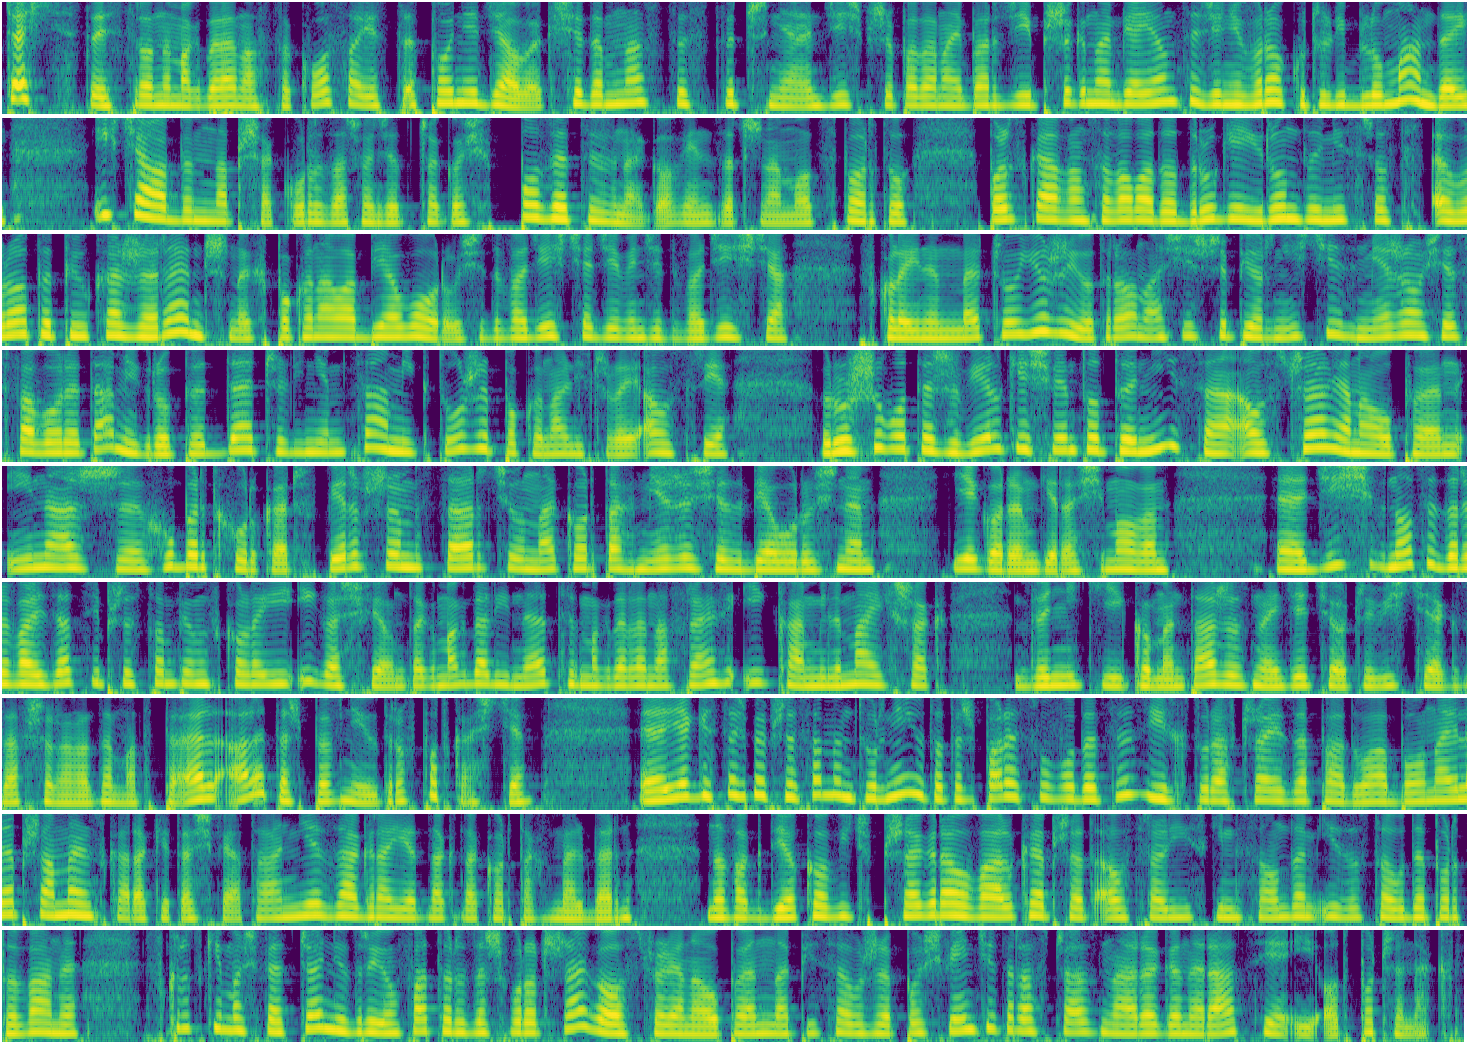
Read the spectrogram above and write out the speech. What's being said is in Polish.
Cześć, z tej strony Magdalena Stokłosa. Jest poniedziałek, 17 stycznia. Dziś przypada najbardziej przygnębiający dzień w roku, czyli Blue Monday i chciałabym na przekór zacząć od czegoś pozytywnego, więc zaczynamy od sportu. Polska awansowała do drugiej rundy Mistrzostw Europy piłkarzy ręcznych. Pokonała Białoruś 29-20. W kolejnym meczu już jutro nasi szczypiorniści zmierzą się z faworytami grupy D, czyli Niemcami, którzy pokonali wczoraj Austrię. Ruszyło też wielkie święto tenisa Australian Open i nasz Hubert Hurkacz w pierwszym starciu na kortach mierzy się z Białorusinem Jegorem Gerasimowem. E, dziś w nocy do rywalizacji przystąpią z kolei Iga Świątek, Magdalinet, Magdalena Fręch i Kamil Majchrzak. Wyniki i komentarze znajdziecie oczywiście jak zawsze na natemat.pl, ale też pewnie jutro w podcaście. E, jak jesteśmy przy samym turnieju, to też parę słów o decyzji, która wczoraj zapadła, bo najlepsza męska rakieta świata nie zagra jednak na kortach w Melbourne. Nowak Diokowicz przegrał walkę przed australijskim sądem i został deportowany. W krótkim oświadczeniu triumfator zeszłorocznego Australian Open napisał, że poświęci teraz czas na regenerację i odpoczynek.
